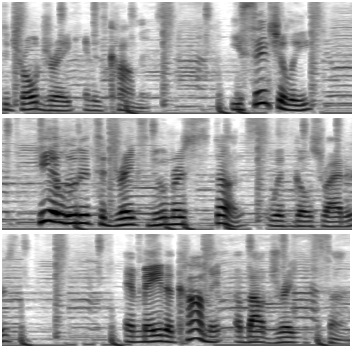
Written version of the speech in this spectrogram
to troll Drake in his comments. Essentially, he alluded to Drake's numerous stunts with ghostwriters and made a comment about Drake's son.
